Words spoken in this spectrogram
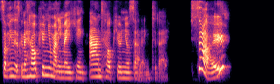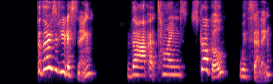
something that's going to help you in your money making and help you in your selling today. So, for those of you listening that at times struggle with selling,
